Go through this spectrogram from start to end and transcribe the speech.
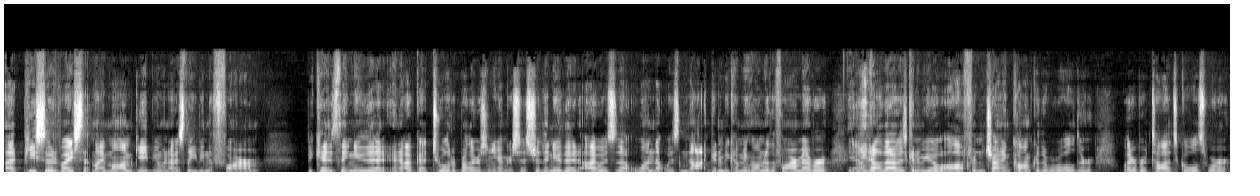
a piece of advice that my mom gave me when I was leaving the farm, because they knew that, and I've got two older brothers and a younger sister. They knew that I was the one that was not going to be coming home to the farm ever. Yeah. You know that I was going to go off and try and conquer the world or whatever Todd's goals were.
